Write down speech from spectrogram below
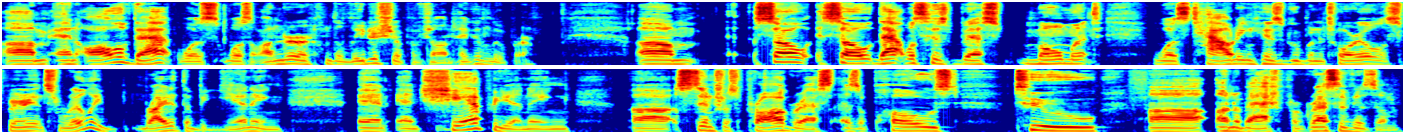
um, and all of that was was under the leadership of John Hickenlooper. Um, so so that was his best moment was touting his gubernatorial experience really right at the beginning, and and championing uh, centrist progress as opposed to uh, unabashed progressivism.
